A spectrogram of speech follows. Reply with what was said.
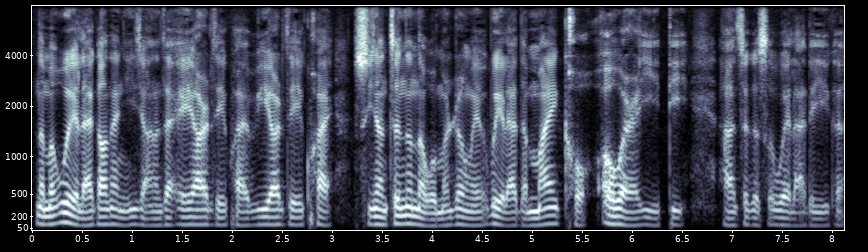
那么未来，刚才你讲的在 AR 这一块、VR 这一块，实际上真正的我们认为未来的 Micro OLED 啊，这个是未来的一个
